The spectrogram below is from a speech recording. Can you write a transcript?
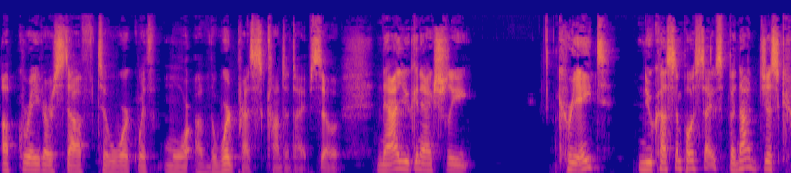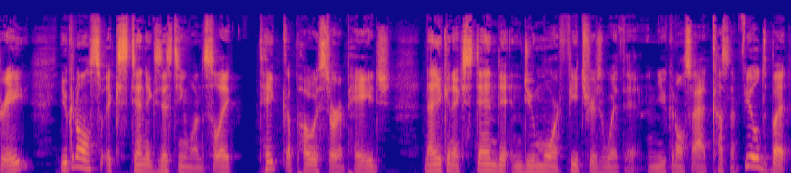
upgrade our stuff to work with more of the WordPress content types. So now you can actually create new custom post types, but not just create, you can also extend existing ones. So like take a post or a page, now you can extend it and do more features with it. And you can also add custom fields, but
